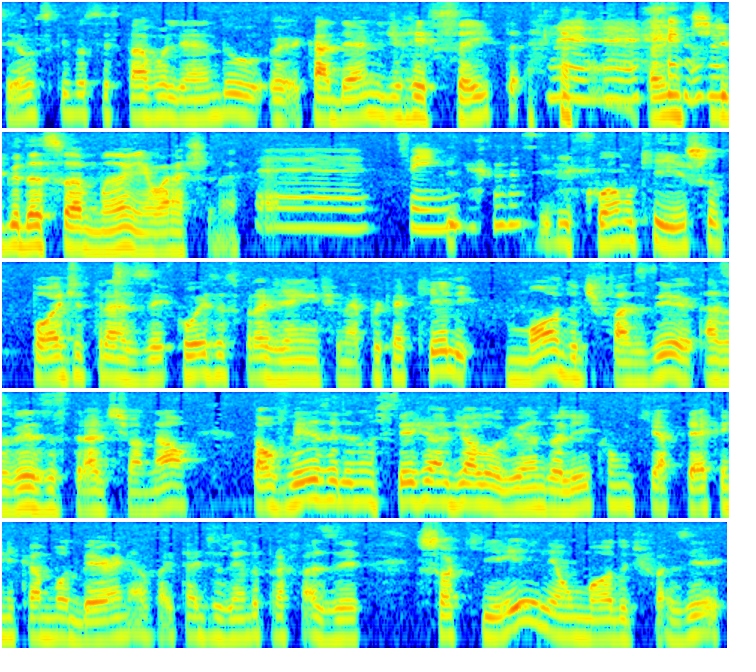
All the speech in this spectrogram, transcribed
seus que você estava olhando eh, caderno de receita É, é. antigo da sua mãe, eu acho, né? É, sim. E, e como que isso pode trazer coisas pra gente, né? Porque aquele modo de fazer, às vezes tradicional, talvez ele não esteja dialogando ali com o que a técnica moderna vai estar dizendo para fazer. Só que ele é um modo de fazer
